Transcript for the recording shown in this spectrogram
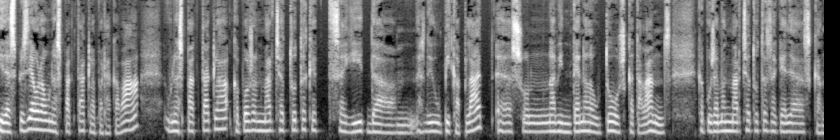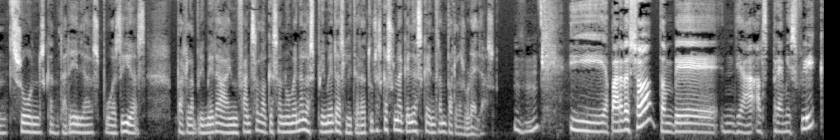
i després hi haurà un espectacle per acabar, un espectacle que posa en marxa tot aquest seguit de... es diu Picaplat, eh, són una vintena d'autors catalans que posem en marxa totes aquelles que cançons, cantarelles, poesies per la primera infància, el que s'anomena les primeres literatures, que són aquelles que entren per les orelles. Uh -huh. I a part d'això, també hi ha els Premis Flic,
